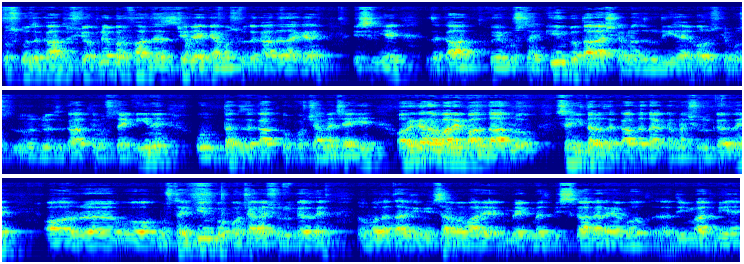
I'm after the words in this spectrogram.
उसको ज़क़़त उसके अपने ऊपर फ़र्ज़ है चाहिए कि हम उसको ज़क़़त अदा करें? इसलिए ज़क़़त के मुस्तकिन को तलाश करना ज़रूरी है और उसके जो ज़क़़त के मुस्तकिन हैं, उन तक ज़क़़त को पहुँचाना चाहिए। और अगर हमारे मालदार लोग सही तरह ज़क़़त अदा करना शुरू कर दें और वो मुस्तकिन को पहुँचाना शुरू कर दें। तो मौला तारगीर साहब हमारे एक मजहबी स्कॉलर हैं, बहुत अदीम आदमी हैं।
